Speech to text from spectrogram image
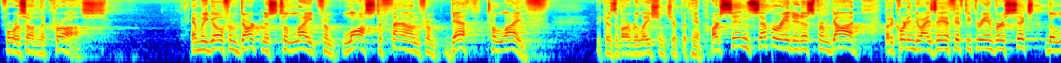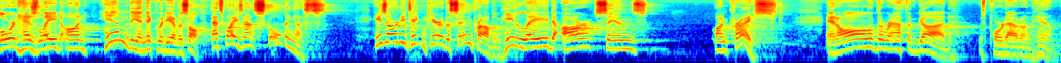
for us on the cross. And we go from darkness to light, from lost to found, from death to life because of our relationship with Him. Our sins separated us from God, but according to Isaiah 53 and verse 6, the Lord has laid on Him the iniquity of us all. That's why He's not scolding us. He's already taken care of the sin problem. He laid our sins on Christ, and all of the wrath of God was poured out on Him.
